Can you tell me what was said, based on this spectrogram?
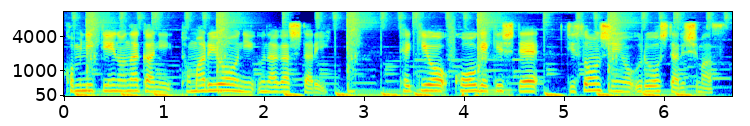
コミュニティの中に止まるように促したり敵を攻撃して自尊心を潤したりします。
